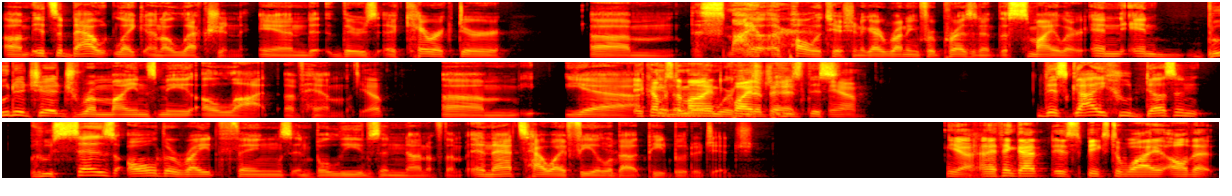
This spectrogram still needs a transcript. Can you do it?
Um, it's about like an election, and there's a character, um, the a, smiler, a politician, a guy running for president, the Smiler, and and Buttigieg reminds me a lot of him. Yep. Um, yeah, It comes to mind quite a bit. He's this yeah. this guy who doesn't who says all the right things and believes in none of them. And that's how I feel about Pete Buttigieg. Yeah, and I think that is speaks to why all that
